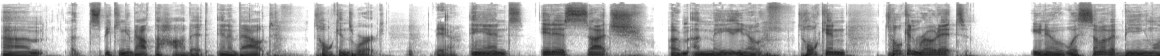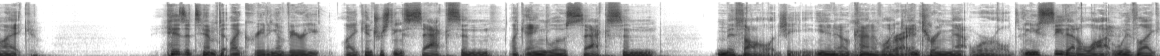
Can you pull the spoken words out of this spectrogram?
um, speaking about The Hobbit and about Tolkien's work. Yeah. And it is such amazing, you know, Tolkien, Tolkien wrote it, you know, with some of it being like his attempt at like creating a very like interesting Saxon, like Anglo-Saxon mythology, you know, kind of like right. entering that world. And you see that a lot with like,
